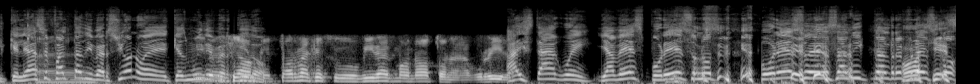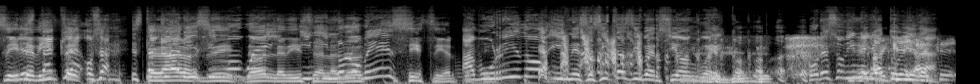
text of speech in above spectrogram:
¿El que le hace Ah. falta diversión o eh, que es muy Diversión, divertido? Que torna que su vida es monótona, aburrida. Ahí está, güey. Ya ves, por eso no, por eso eres adicto al refresco. Oye, sí, le Está cla- O sea, está Claro, clarísimo, sí, güey. no, le diste y, y no lo ves. Sí, es cierto, sí. Aburrido y necesitas diversión, güey. Por eso vine yo a tu que, vida. hay, que,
